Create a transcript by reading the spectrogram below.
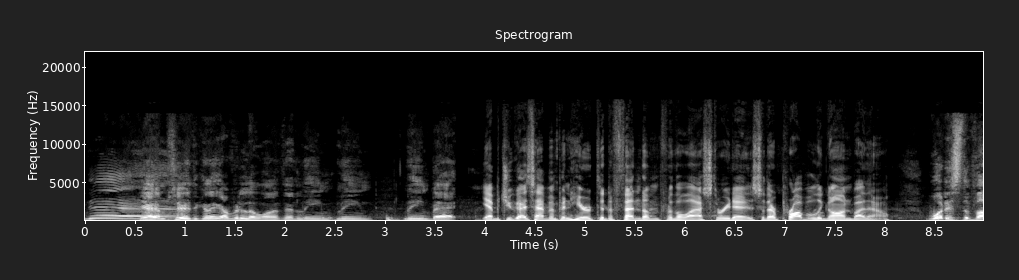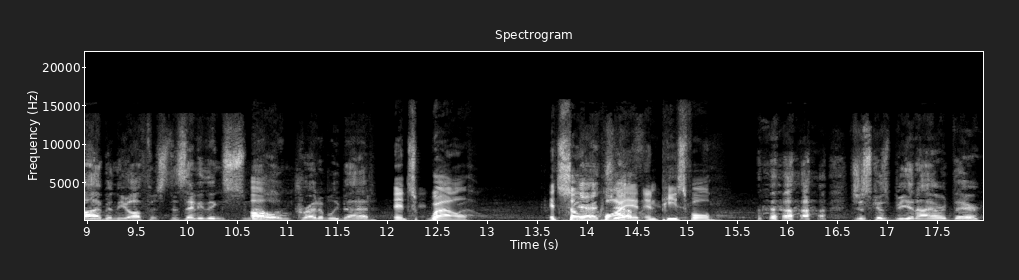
yeah, Yeah, I'm serious because they got rid of the ones that lean, lean, lean back. Yeah, but you guys haven't been here to defend them for the last three days, so they're probably gone by now. What is the vibe in the office? Does anything smell Oh. incredibly bad? It's well, it's so Yeah, quiet Jeff- and peaceful. Just because B and I aren't there?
